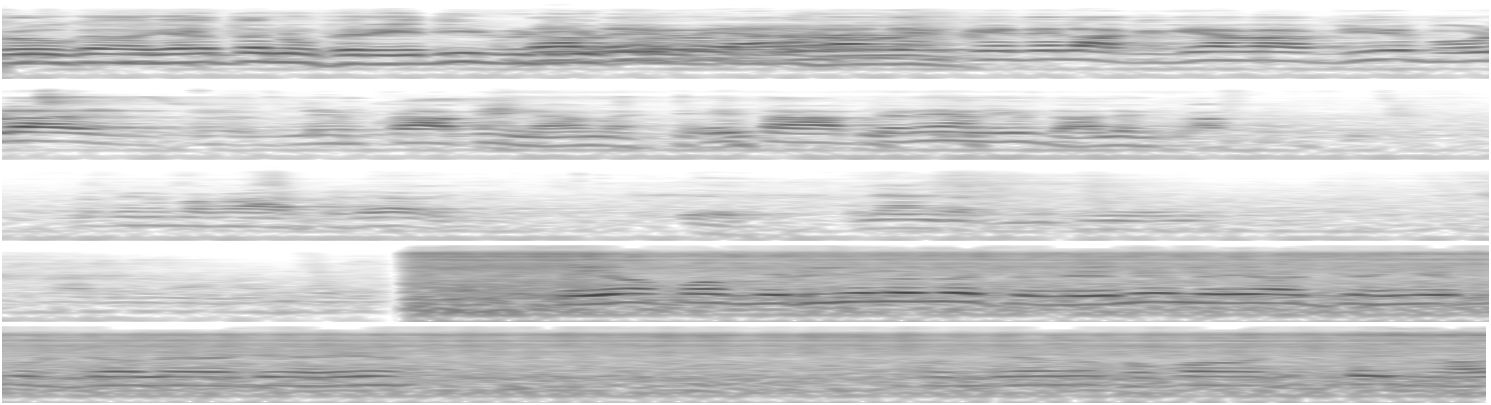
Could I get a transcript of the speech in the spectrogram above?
ਰੋਗ ਆ ਗਿਆ ਤੁਹਾਨੂੰ ਫਿਰ ਇਹਦੀ ਵੀਡੀਓ ਬੋੜਾ ਲਿਮਕੇ ਤੇ ਲੱਗ ਗਿਆ ਵਾ। ਵੀਰ ਬੋੜਾ ਲਿਮਕਾ ਪੀਣਾ ਮੈਂ। ਇਹ ਤਾਪ ਜਣੇ ਵਾਲੀ ਹੁੰਦਾ ਲਿਮਕਾ। ਤੇ ਮੈਨੂੰ ਬੁਖਾਰ ਚੜਿਆ ਹੋਵੇ। ਇਹ ਆਪਾਂ ਵੀਡੀਓ ਦੇ ਵਿੱਚ ਇਹਨੇ ਨੇ, ਅੱਜ ਅਸੀਂ ਇਹ ਪੁਰਜਾ ਲੈ ਕੇ ਆਏ ਆ। ਬੰਦਿਆਂ ਨੂੰ ਖਪਾ ਦਿੱਤੇ ਹੀ ਨਾ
